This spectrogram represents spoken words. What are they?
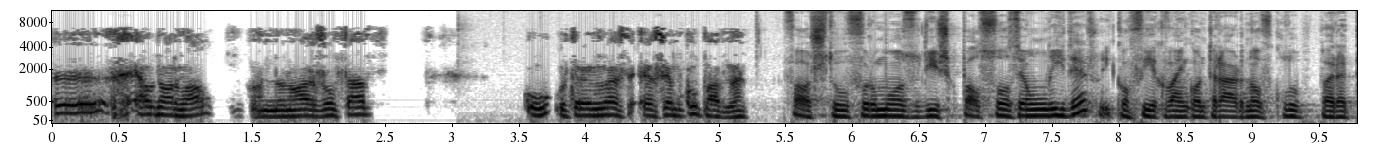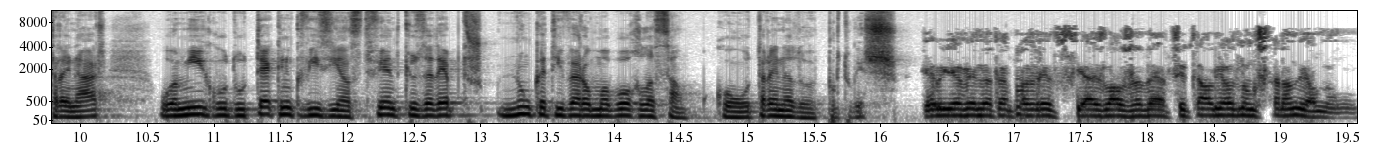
uh, é o normal, quando não há resultados, o, o treinador é sempre culpado, não é? Fausto Formoso diz que Paulo Sousa é um líder e confia que vai encontrar novo clube para treinar. O amigo do técnico viziense defende que os adeptos nunca tiveram uma boa relação com o treinador português. Eu ia vendo até para as redes sociais lá os adeptos e tal e eles não gostaram dele. Não.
